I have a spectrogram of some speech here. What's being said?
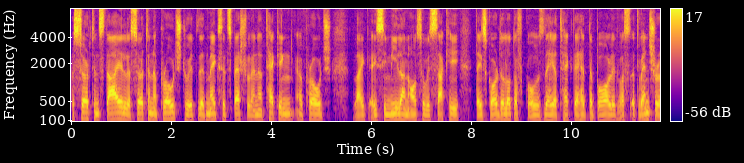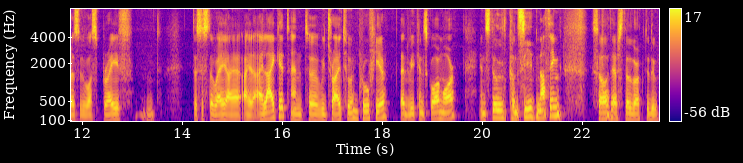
a certain style, a certain approach to it that makes it special, an attacking approach. Like AC Milan, also with Sacchi, they scored a lot of goals. They attacked, they had the ball. It was adventurous, it was brave. And this is the way I, I, I like it, and uh, we try to improve here that we can score more and still concede nothing. So there's still work to do.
